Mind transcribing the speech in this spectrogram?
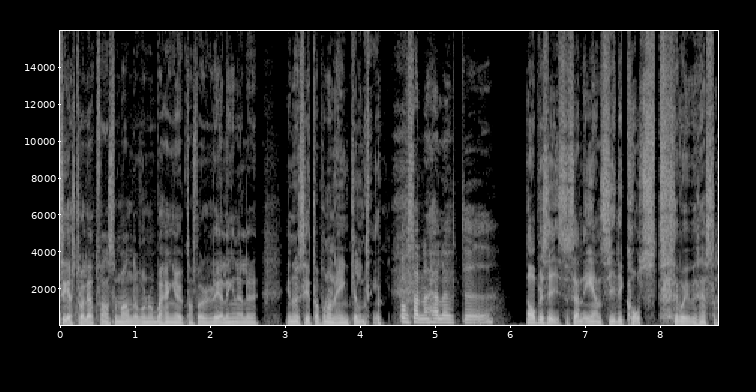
Officerstoalett fanns, de andra var nog bara hänga utanför relingen eller in och sitta på någon hink eller någonting. Och sen hälla ut i... Ja precis, och sen ensidig kost. Det var ju nästan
